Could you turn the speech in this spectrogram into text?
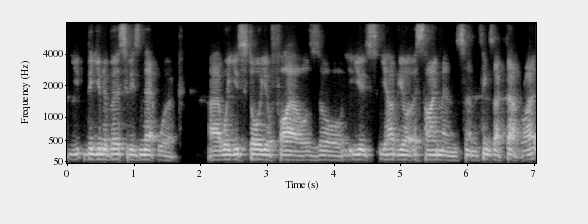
the university's network. Uh, where you store your files or you, you have your assignments and things like that, right?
